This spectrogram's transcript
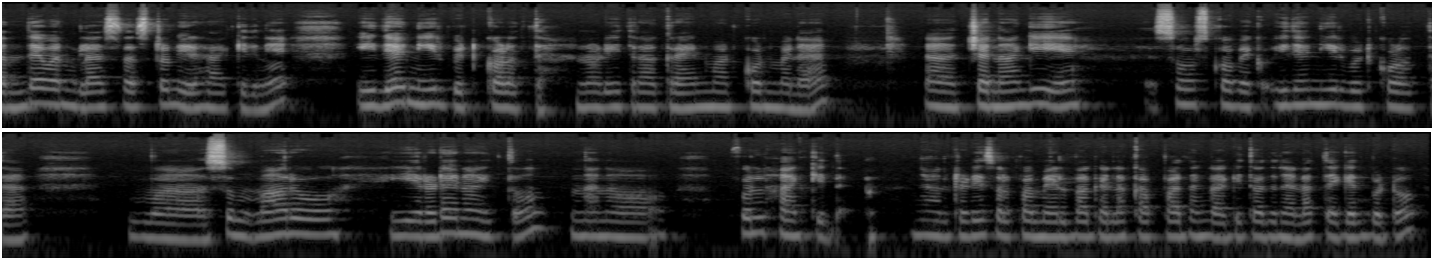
ಒಂದೇ ಒಂದು ಗ್ಲಾಸ್ ಅಷ್ಟು ನೀರು ಹಾಕಿದ್ದೀನಿ. ಇದೇ ನೀರು ಬಿಟ್ಕೊಳ್ಳುತ್ತೆ ನೋಡಿ ಈ ಥರ ಗ್ರೈಂಡ್ ಮಾಡ್ಕೊಂಡ್ಮೇಲೆ ಚೆನ್ನಾಗಿ ಸೋರಿಸ್ಕೋಬೇಕು. ಇದೇ ನೀರು ಬಿಟ್ಕೊಳ್ಳುತ್ತೆ ಸುಮಾರು ಎರಡೇನೋ ಇತ್ತು. ನಾನು ಫುಲ್ ಹಾಕಿದ್ದೆ. ಆಲ್ರೆಡಿ ಸ್ವಲ್ಪ ಮೇಲ್ಭಾಗ ಎಲ್ಲ ಕಪ್ಪಾದಂಗೆ ಆಗಿತ್ತು, ಅದನ್ನೆಲ್ಲ ತೆಗೆದುಬಿಟ್ಟು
